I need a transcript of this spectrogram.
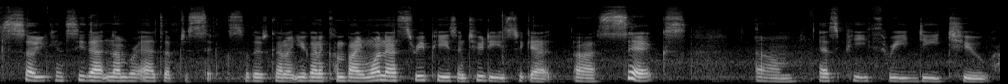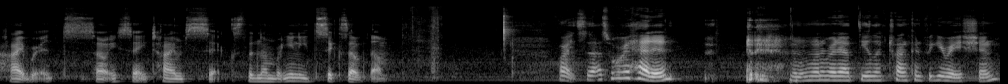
so you can see that number adds up to 6. So there's gonna you're going to combine 1S, 3 P's, and 2 D's to get uh, 6 um, SP3D2 hybrids. So you say times 6, the number, you need 6 of them. Alright, so that's where we're headed. and we want to write out the electron configuration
